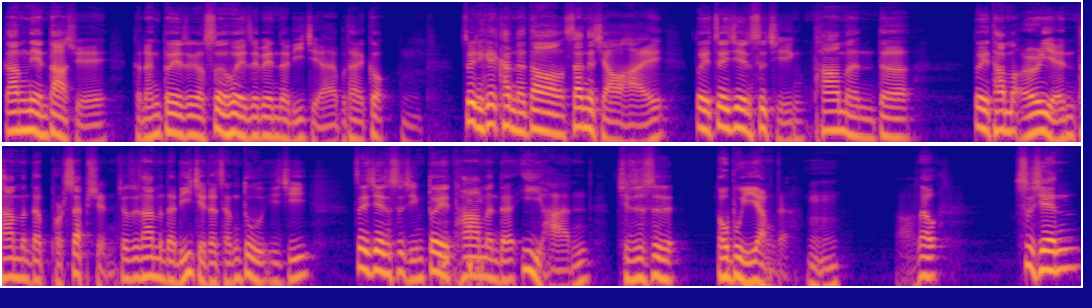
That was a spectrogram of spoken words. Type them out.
刚念大学，可能对这个社会这边的理解还不太够。嗯。所以你可以看得到，三个小孩对这件事情，他们的对他们而言，他们的 perception 就是他们的理解的程度，以及这件事情对他们的意涵，其实是都不一样的。嗯哼，啊，那事先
